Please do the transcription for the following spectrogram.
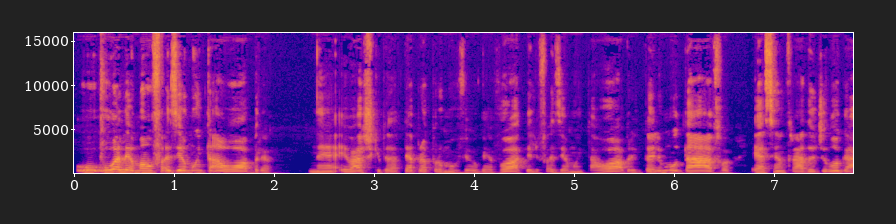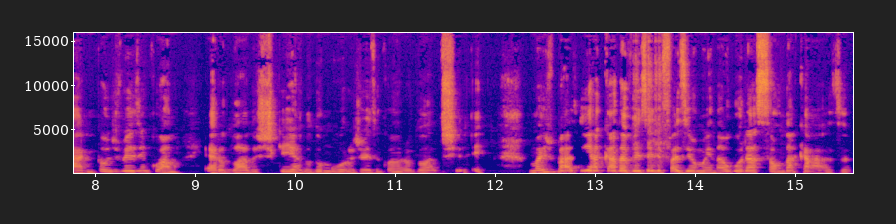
O, o alemão fazia muita obra né? Eu acho que até para promover o Gaivota, ele fazia muita obra, então ele mudava essa entrada de lugar. Então, de vez em quando, era do lado esquerdo do muro, de vez em quando era do lado direito. Mas, e a cada vez ele fazia uma inauguração da casa.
